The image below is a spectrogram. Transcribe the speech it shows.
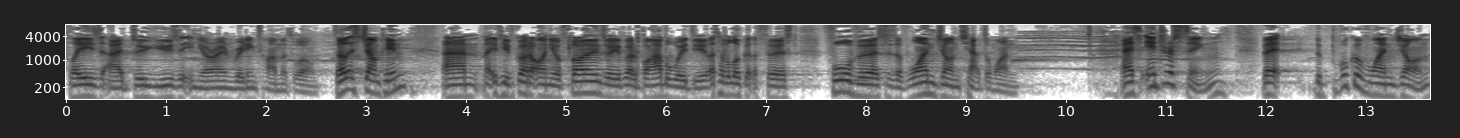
Please uh, do use it in your own reading time as well. So let's jump in. Um, if you've got it on your phones or you've got a Bible with you, let's have a look at the first four verses of 1 John chapter 1. And it's interesting that the book of 1 John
